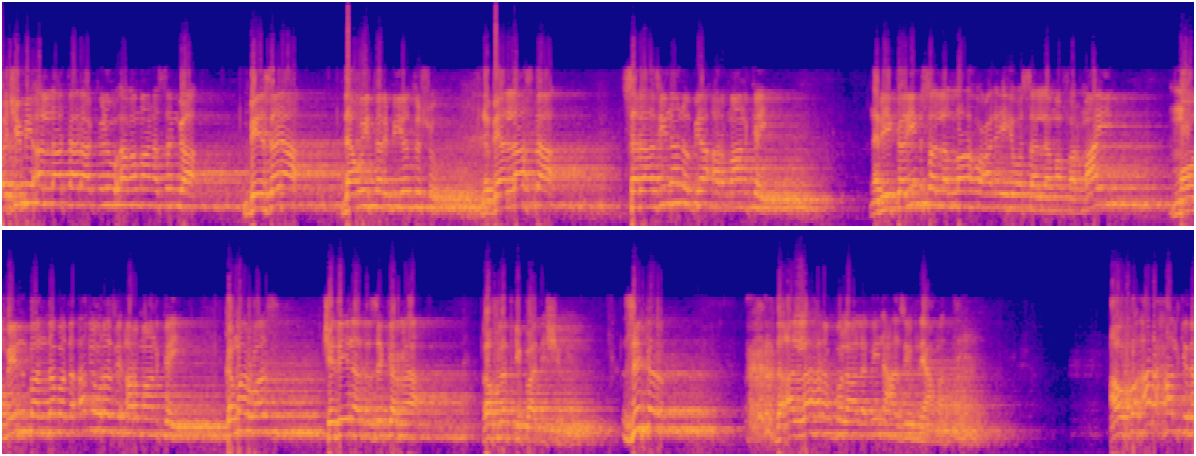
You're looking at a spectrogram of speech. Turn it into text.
بچی می الله تعالی کړو هغه مان څنګه بے ضیا دا وی تربیت شو نو بیا الله ستا سرازینا نو بیا ارمان کوي نبی کریم صلی الله علیه وسلم فرمای مؤمن بنده به د هغه ورځ ارمان کوي کوم ورځ چې دینه د ذکر نه غفلت کې پاتې شي ذکر د الله رب العالمین عظیم نعمت دی او په هر حال کې د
